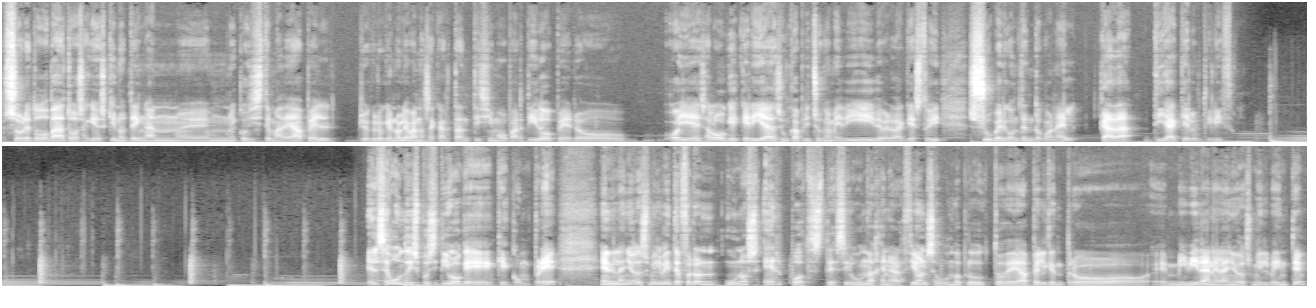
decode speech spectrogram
sobre todo para todos aquellos que no tengan eh, un ecosistema de Apple, yo creo que no le van a sacar tantísimo partido, pero oye, es algo que quería, es un capricho que me di y de verdad que estoy súper contento con él cada día que lo utilizo. El segundo dispositivo que, compré en el año 2020 fueron unos AirPods de segunda generación, segundo producto de Apple que entró en mi vida en el año 2020.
